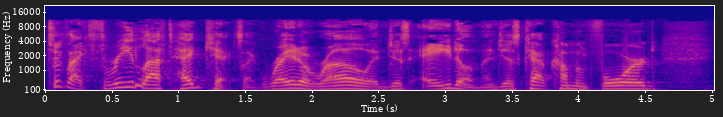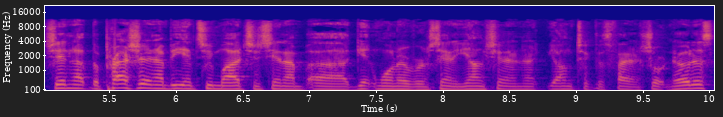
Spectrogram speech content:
took like three left head kicks, like right a row, and just ate them and just kept coming forward. She ended up, the pressure ended up being too much, and she ended up uh, getting one over and Shannon Young. Shannon Young took this fight on short notice.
